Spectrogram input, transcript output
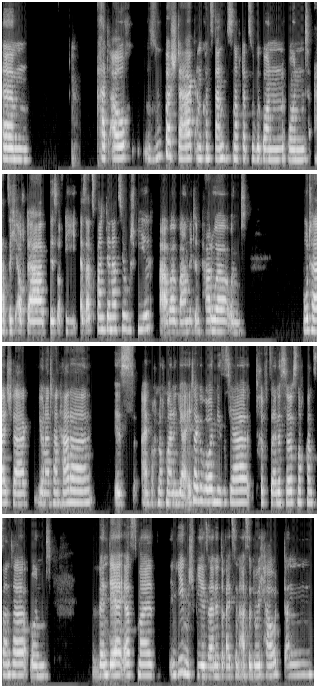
Ähm, hat auch super stark an Konstanz noch dazu gewonnen und hat sich auch da bis auf die Ersatzbank der Nazio gespielt, aber war mit in Padua und brutal stark. Jonathan Hader ist einfach noch mal ein Jahr älter geworden dieses Jahr, trifft seine Serves noch konstanter und wenn der erstmal in jedem Spiel seine 13 Asse durchhaut, dann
